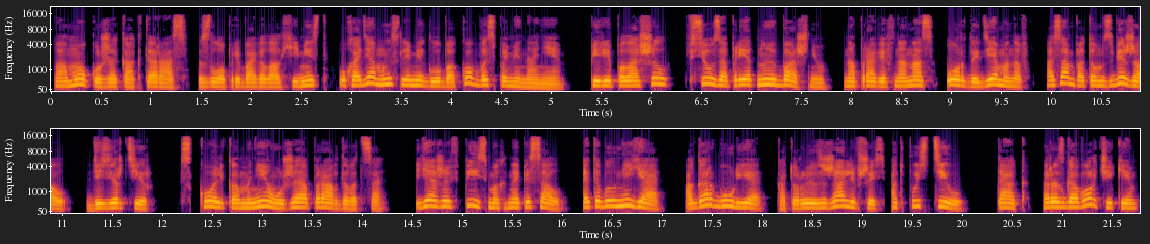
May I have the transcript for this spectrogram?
помог уже как-то раз, зло прибавил алхимист, уходя мыслями глубоко в воспоминания. Переполошил всю запретную башню, направив на нас орды демонов, а сам потом сбежал, дезертир. Сколько мне уже оправдываться? Я же в письмах написал, это был не я, а горгулья, которую сжалившись отпустил. Так, разговорчики,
